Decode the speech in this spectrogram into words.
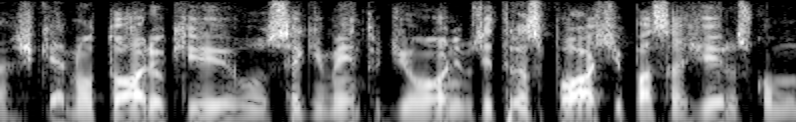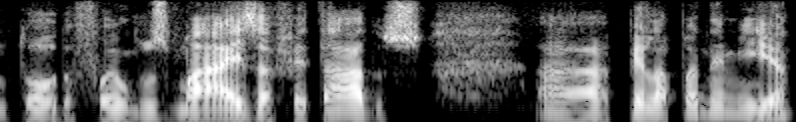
acho que é notório que o segmento de ônibus, de transporte de passageiros como um todo, foi um dos mais afetados uh, pela pandemia,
